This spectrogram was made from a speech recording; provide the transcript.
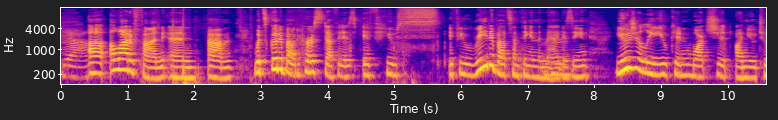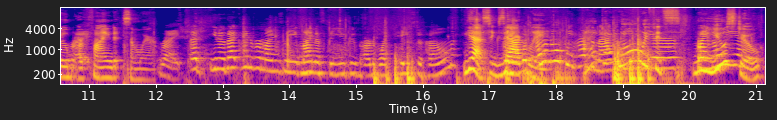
Yeah. uh, a lot of fun. And um, what's good about her stuff is if you if you read about something in the magazine, usually you can watch it on YouTube or find it somewhere. Right. And, you know, that kind of reminds me, minus the YouTube part of like Taste of Home. Yes, Uh, exactly. which I don't know if we have I the don't magazine. know if it's I we used have- to.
